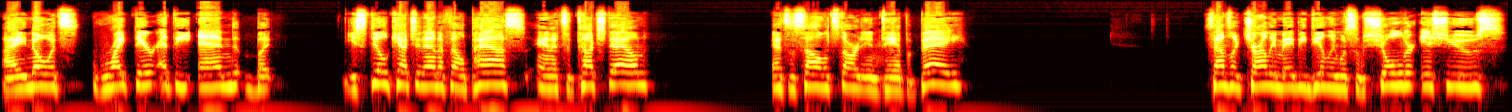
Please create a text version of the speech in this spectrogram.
I know it's right there at the end, but you still catch an NFL pass and it's a touchdown. It's a solid start in Tampa Bay. Sounds like Charlie may be dealing with some shoulder issues.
